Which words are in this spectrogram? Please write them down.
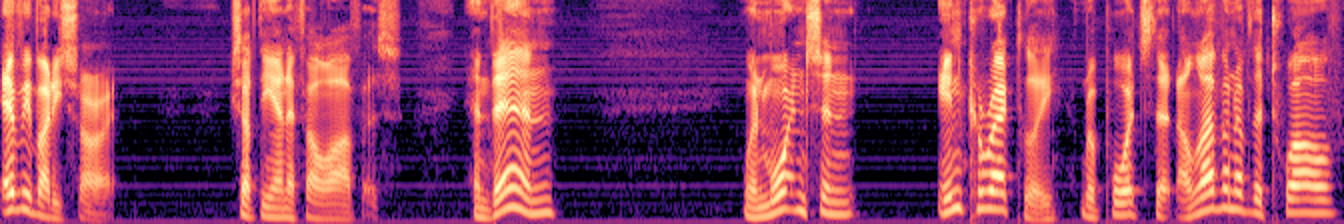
Everybody saw it, except the NFL office. And then, when Mortensen incorrectly reports that 11 of the 12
